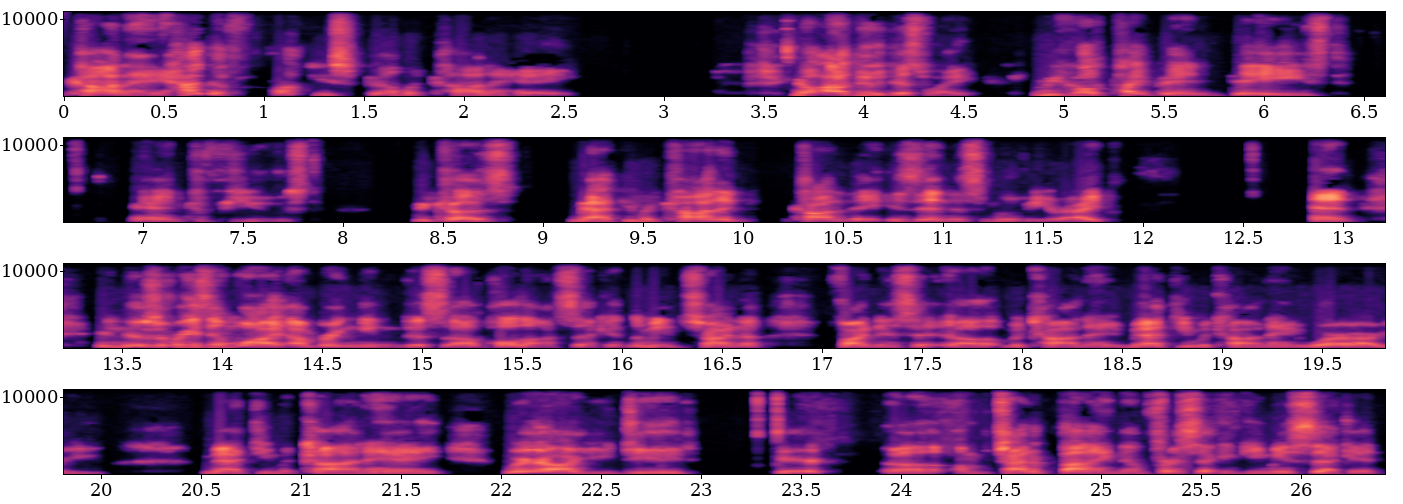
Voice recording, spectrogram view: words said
McConaughey. How the fuck you spell McConaughey? No, I'll do it this way. Let me go type in dazed and confused because Matthew McConaughey is in this movie, right? And and there's a reason why I'm bringing this up. Hold on a second. Let me try to find this uh, McConaughey. Matthew McConaughey, where are you? Matthew McConaughey, where are you, dude? Uh, I'm trying to find them for a second. Give me a second.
